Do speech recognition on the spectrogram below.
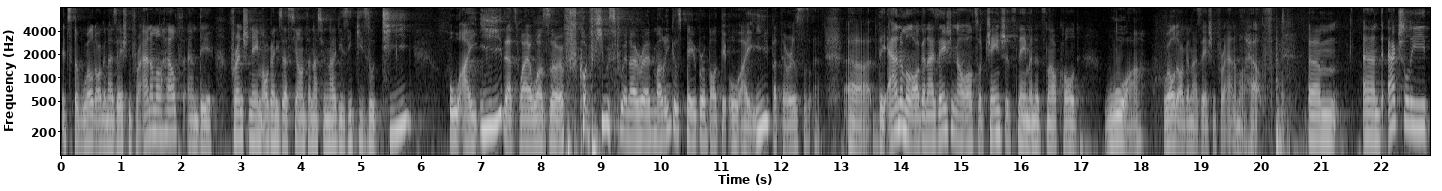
It's the World Organization for Animal Health and the French name Organisation Internationale des Epizooties OIE. That's why I was uh, confused when I read Marika's paper about the OIE. But there is uh, uh, the animal organization now also changed its name and it's now called WOAH, World Organization for Animal Health. Um, and actually,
